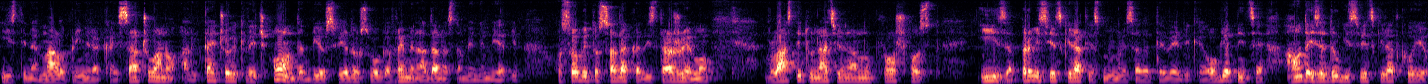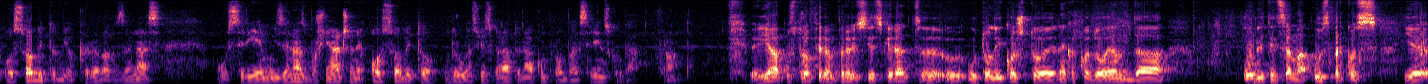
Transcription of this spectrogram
istina je malo primjeraka je sačuvano, ali taj čovjek već onda bio svjedok svoga vremena, a danas nam je nemjerljiv. Osobito sada kad istražujemo vlastitu nacionalnu prošlost i za prvi svjetski rat, jer smo imali sada te velike obljetnice, a onda i za drugi svjetski rat koji je osobito bio krvav za nas u Srijemu i za nas Bošnjačane, osobito u drugom svjetskom ratu nakon proboja Srijemskog fronta. Ja apostrofiram prvi svjetski rat e, u toliko što je nekako dojam da obljetnicama usprkos je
